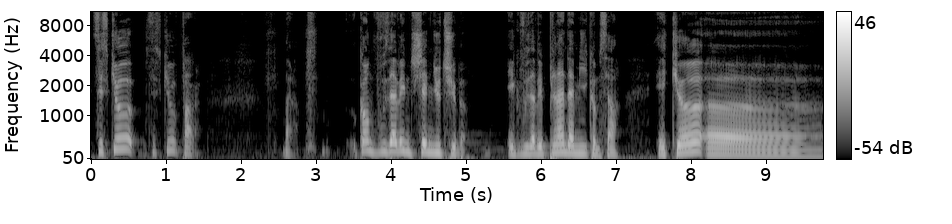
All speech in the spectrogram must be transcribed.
c'est ce que, c'est ce que, enfin, voilà. Quand vous avez une chaîne YouTube et que vous avez plein d'amis comme ça et que euh,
